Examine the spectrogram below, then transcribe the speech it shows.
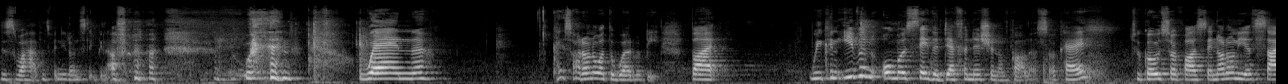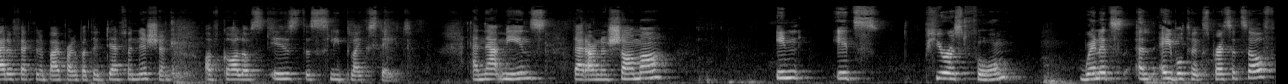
this is what happens when you don't sleep enough. when, when, okay, so I don't know what the word would be, but we can even almost say the definition of galus, okay? To go so far as to say not only a side effect and a byproduct, but the definition of galus is the sleep like state. And that means that our neshama, in its purest form, when it's able to express itself,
